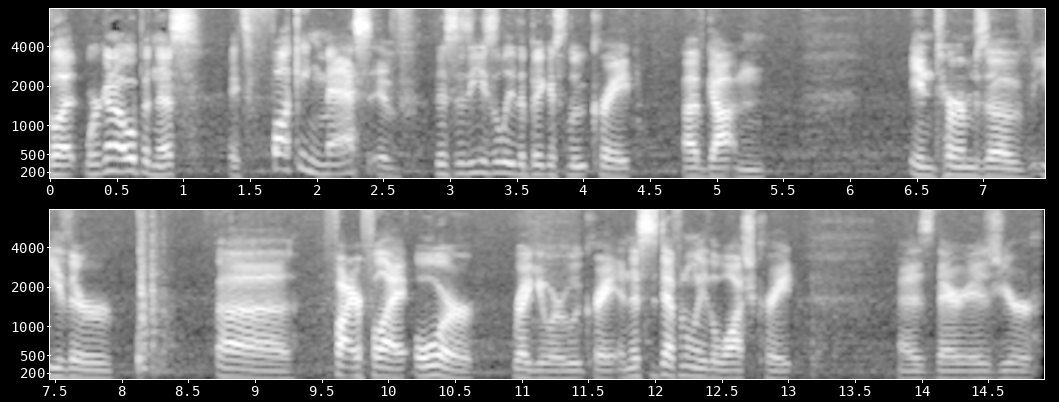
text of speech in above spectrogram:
But we're going to open this. It's fucking massive. This is easily the biggest loot crate I've gotten in terms of either uh, Firefly or regular loot crate. And this is definitely the wash crate, as there is your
